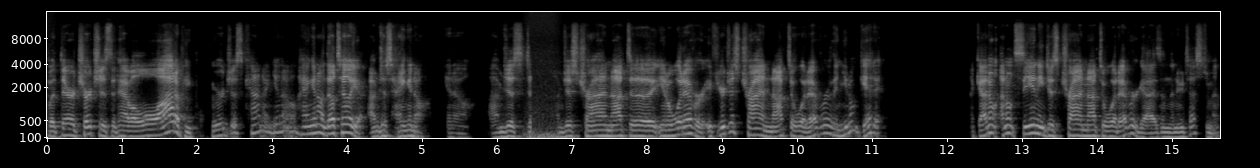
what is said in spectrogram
But there are churches that have a lot of people who are just kind of, you know, hanging on. They'll tell you, I'm just hanging on, you know, I'm just I'm just trying not to, you know, whatever. If you're just trying not to whatever, then you don't get it. Like I don't I don't see any just trying not to whatever guys in the New Testament.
